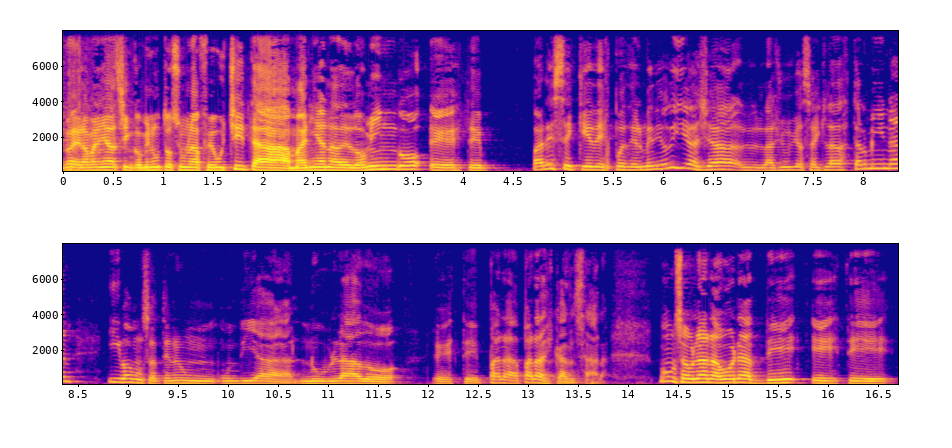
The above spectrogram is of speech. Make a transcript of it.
De la mañana, cinco minutos, una feuchita mañana de domingo. Este, Parece que después del mediodía ya las lluvias aisladas terminan y vamos a tener un, día nublado este, para, descansar. Vamos a hablar ahora de este,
